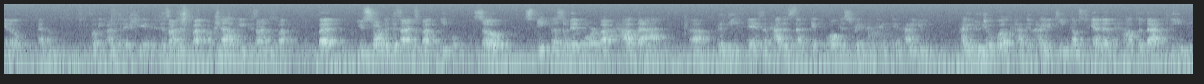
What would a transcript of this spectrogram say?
you know, um, for the uninitiated, design is about functionality, design is about, but you start started design is about people. So speak to us a bit more about how that uh, belief is and how does that get orchestrated in, in how you how you do your work, how, the, how your team comes together, and how could that be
